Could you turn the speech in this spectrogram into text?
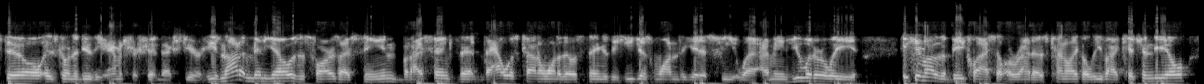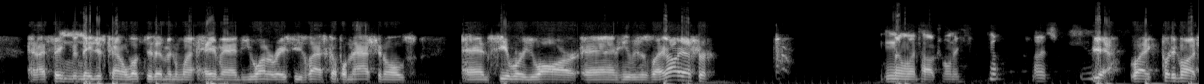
still is going to do the amateur shit next year. He's not at Mini O's as far as I've seen, but I think that that was kind of one of those things that he just wanted to get his feet wet. I mean, he literally he came out of the B class at Loretta as kind of like a Levi Kitchen deal, and I think that they mm-hmm. just kind of looked at him and went, "Hey, man, do you want to race these last couple nationals and see where you are?" And he was just like, "Oh yeah, sure." Then went top twenty. Yeah, nice. Yeah, like pretty much.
